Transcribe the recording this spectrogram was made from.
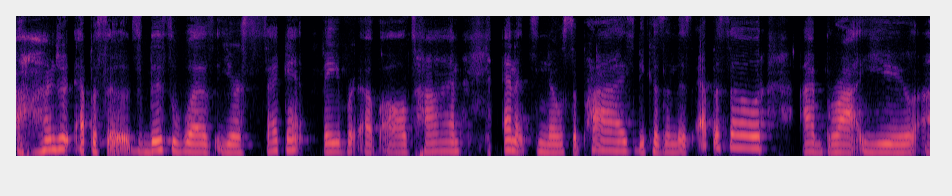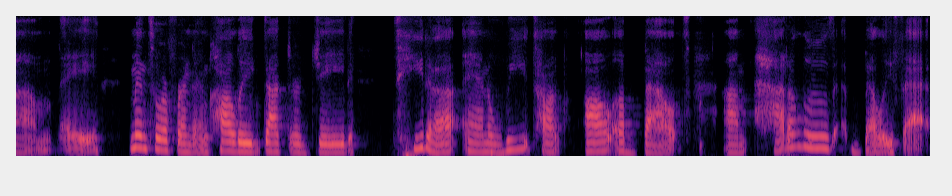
100 episodes. This was your second favorite of all time. And it's no surprise because in this episode, I brought you um, a mentor, friend, and colleague, Dr. Jade Teta, and we talked all about um, how to lose belly fat.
